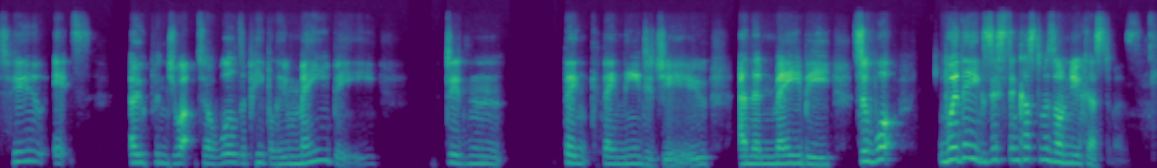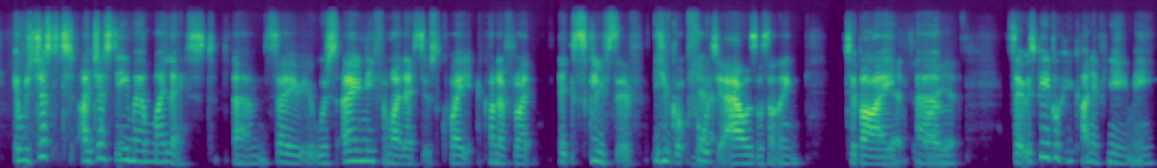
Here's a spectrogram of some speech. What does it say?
two it's opened you up to a world of people who maybe didn't think they needed you and then maybe so what were they existing customers or new customers it was just i just emailed my list um so it was only for my list it was quite kind of like exclusive you've got Yeah. 40 hours or something to buy, Yeah, to buy um, it. So it was people who kind of knew me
